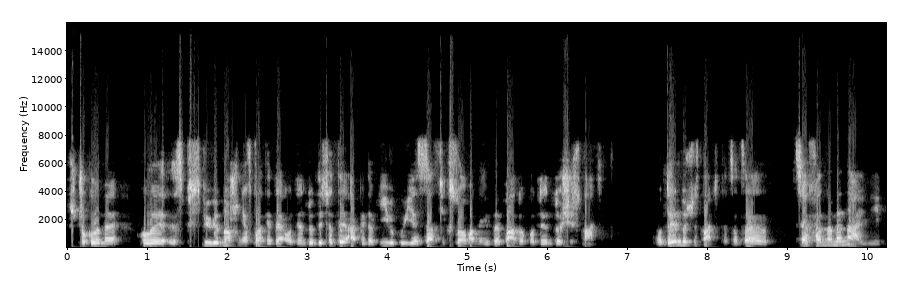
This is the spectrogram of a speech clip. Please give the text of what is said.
що коли ми. Коли співвідношення втрат іде 1 до 10, а під Авдіївкою є зафіксований випадок 1 до 16. 1 до 16 це, це, це феноменальні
